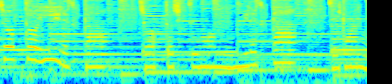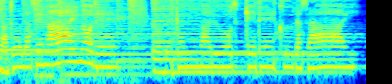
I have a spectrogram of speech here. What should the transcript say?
ちょっといいですか？ちょっと質問いいですか？時間は取らせないのでどれかに丸をつけてください。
